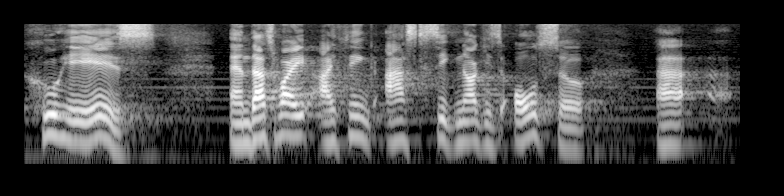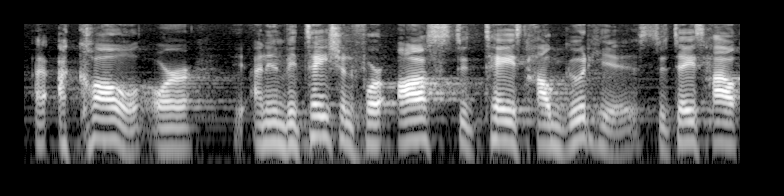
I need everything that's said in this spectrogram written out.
who he is. And that's why I think Ask, Seek, Knock is also uh, a, a call or an invitation for us to taste how good he is, to taste how,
